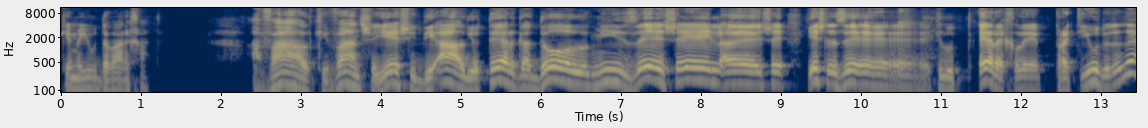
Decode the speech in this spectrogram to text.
כי הם היו דבר אחד. אבל כיוון שיש אידיאל יותר גדול מזה של, אה, שיש לזה אה, כאילו ערך לפרטיות וזה,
